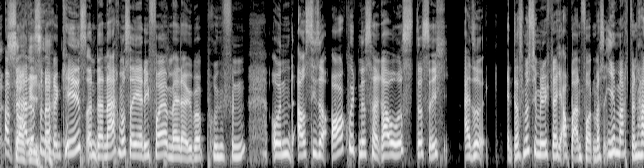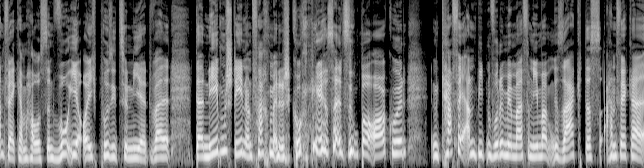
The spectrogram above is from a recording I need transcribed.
ob da sorry. alles noch okay ist. Und danach muss er ja die Feuermelder überprüfen. Und aus dieser Awkwardness heraus, dass ich, also das müsst ihr mir gleich auch beantworten, was ihr macht, wenn Handwerker im Haus sind, wo ihr euch positioniert, weil daneben stehen und fachmännisch gucken ist halt super awkward. Einen Kaffee anbieten, wurde mir mal von jemandem gesagt, dass Handwerker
